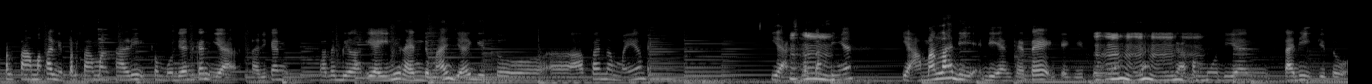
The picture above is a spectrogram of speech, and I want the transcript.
pertama kali pertama kali kemudian kan ya tadi kan tante bilang ya ini random aja gitu. Eh, apa namanya? Ya ekspektasinya ya aman lah di di NTT kayak gitu. Mm-mm, Nggak- nggak kemudian tadi gitu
